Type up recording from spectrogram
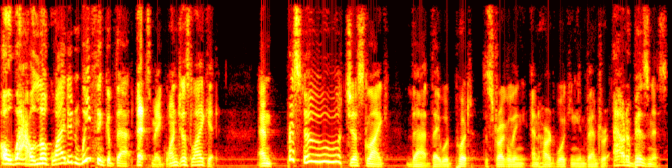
oh wow, look, why didn't we think of that? Let's make one just like it. And presto, just like that, they would put the struggling and hardworking inventor out of business.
